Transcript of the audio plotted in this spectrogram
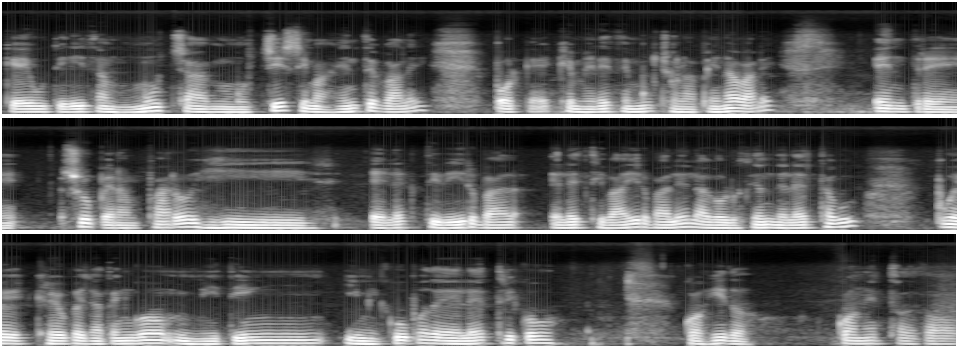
que utilizan mucha, muchísima gente, ¿vale? Porque es que merece mucho la pena, ¿vale? Entre Super Amparo y Electivire, ¿vale? La evolución del Electabuzz, pues creo que ya tengo mi team y mi cupo de eléctrico cogido con estos dos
